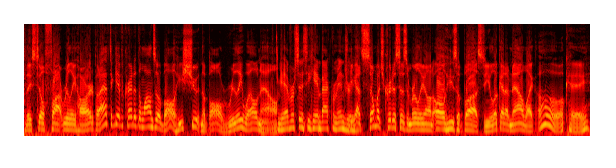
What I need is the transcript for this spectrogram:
They still fought really hard, but I have to give credit to Lonzo Ball. He's shooting the ball really well now. Yeah, ever since he came back from injury. He got so much criticism early on. Oh, he's a bust, and you look at him now like, oh, okay.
